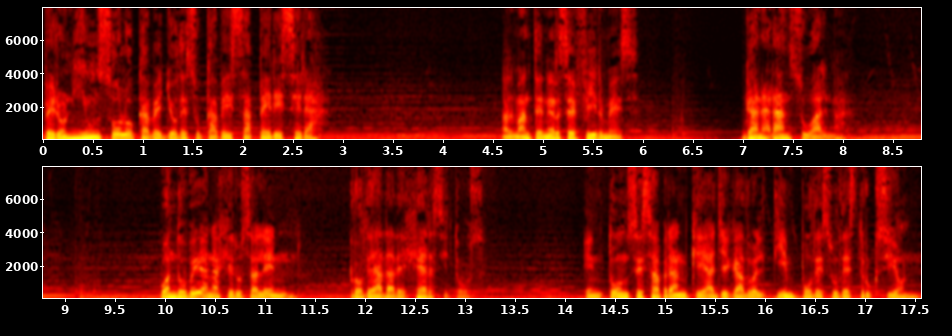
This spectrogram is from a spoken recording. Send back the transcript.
pero ni un solo cabello de su cabeza perecerá. Al mantenerse firmes, ganarán su alma. Cuando vean a Jerusalén rodeada de ejércitos, entonces sabrán que ha llegado el tiempo de su destrucción.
